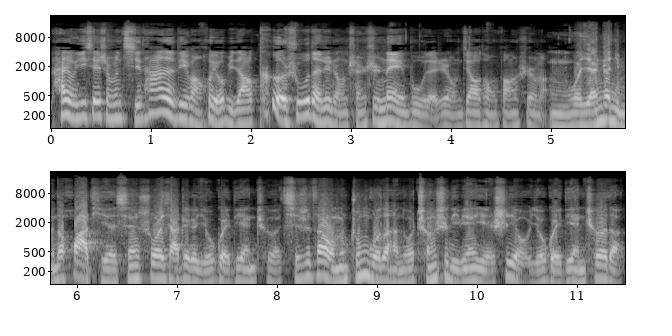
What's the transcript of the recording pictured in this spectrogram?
还有一些什么其他的地方会有比较特殊的这种城市内部的这种交通方式吗？嗯，我沿着你们的话题先说一下这个有轨电车。其实，在我们中国的很多城市里边也是有有轨电车的，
